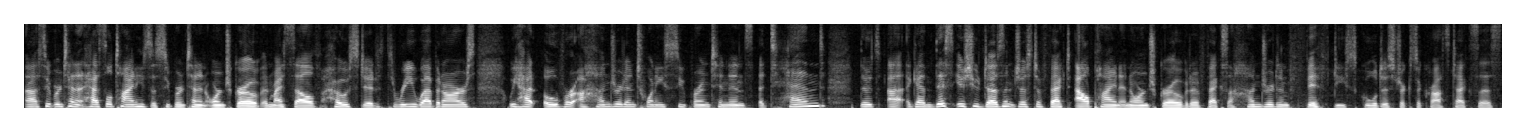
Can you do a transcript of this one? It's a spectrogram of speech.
uh, Superintendent Hesseltine, he's the superintendent Orange Grove, and myself hosted three webinars. We had over 120 superintendents attend. Those uh, again, this issue doesn't just affect Alpine and Orange Grove; it affects 150 school districts across Texas.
